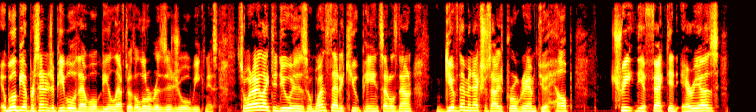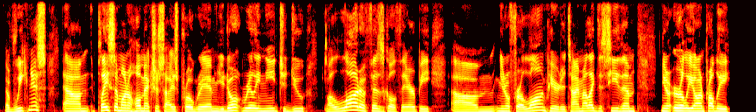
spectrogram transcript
it will be a percentage of people that will be left with a little residual weakness. So, what I like to do is once that acute pain settles down, give them an exercise program to help treat the affected areas of weakness. Um, place them on a home exercise program. You don't really need to do a lot of physical therapy, um, you know, for a long period of time. I like to see them, you know, early on, probably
